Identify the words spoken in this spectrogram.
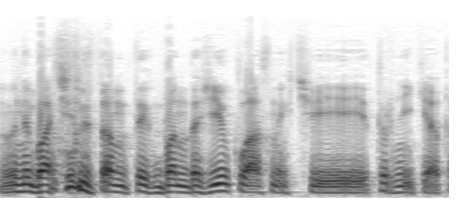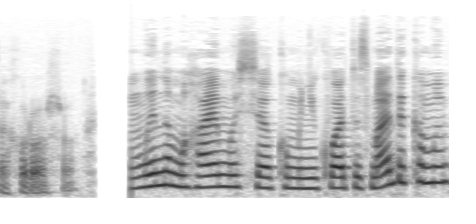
Ви не бачили там тих бандажів класних чи турнікета хорошого. Ми намагаємося комунікувати з медиками.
